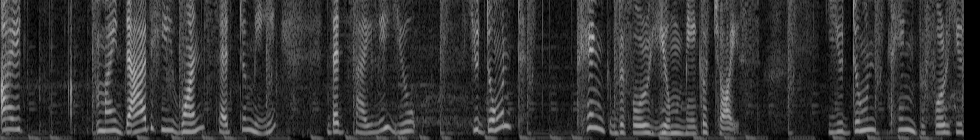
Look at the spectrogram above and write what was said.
I my dad he once said to me that Siley you you don't think before you make a choice you don't think before you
